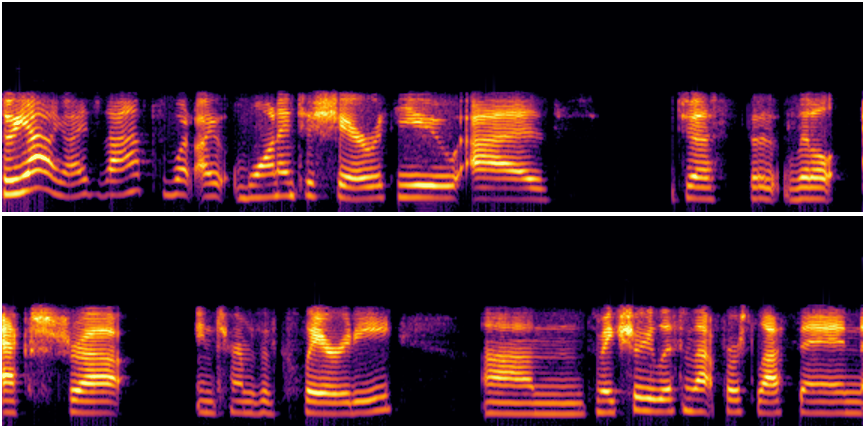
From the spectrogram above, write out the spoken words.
so yeah, guys, that's what I wanted to share with you as just the little extra in terms of clarity. Um, so make sure you listen to that first lesson.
